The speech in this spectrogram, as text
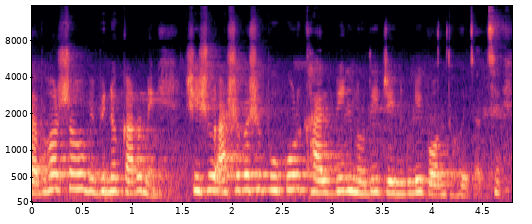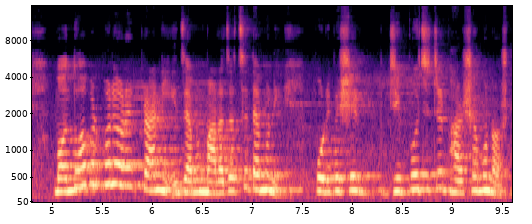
ব্যবহার সহ বিভিন্ন কারণে শিশুর আশেপাশে পুকুর খাল বিল নদী, ড্রেনগুলি বন্ধ হয়ে যাচ্ছে। বন্ধ হওয়ার ফলে অনেক প্রাণী যেমন মারা যাচ্ছে তেমনই পরিবেশের জীববৈচিত্র্যের ভারসাম্য নষ্ট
